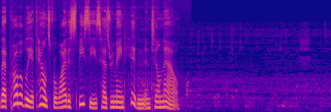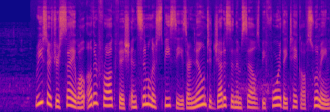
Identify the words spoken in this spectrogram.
That probably accounts for why the species has remained hidden until now. Researchers say while other frogfish and similar species are known to jettison themselves before they take off swimming,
